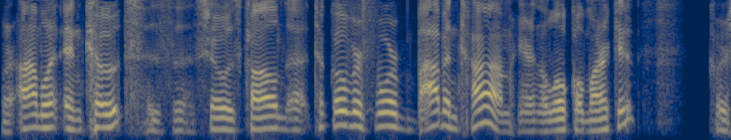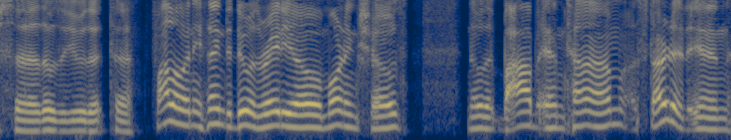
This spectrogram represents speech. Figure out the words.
or Omelette and Coates, as the show is called, uh, took over for Bob and Tom here in the local market. Of course, uh, those of you that uh, follow anything to do with radio morning shows know that Bob and Tom started in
